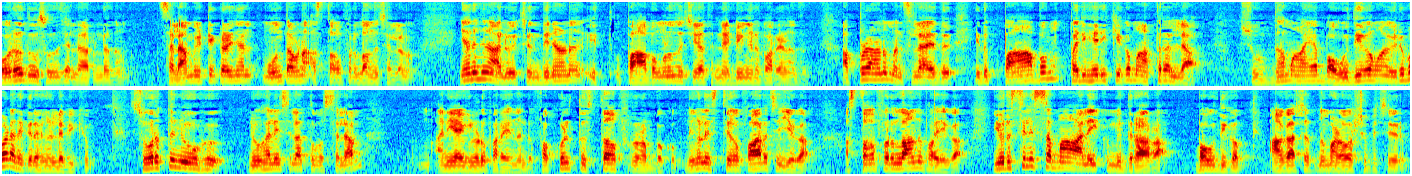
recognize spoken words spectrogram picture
ഓരോ ദിവസവും ചെല്ലാറുണ്ടെന്നാണ്. സലാം വീട്ടിൽ കഴിഞ്ഞാൽ മൂന്ന് തവണ അസ്തഫുറുള്ള എന്ന് ചെല്ലണം. ഞാനിങ്ങനെ ആലോചിച്ചു എന്തിനാണ് പാപങ്ങളൊന്നും ചെയ്യാത്ത നബി ഇങ്ങനെ പറയണത്? അപ്പോഴാണ് മനസ്സിലായത് ഇത് പാപം പരിഹരിക്കുക മാത്രമല്ല ശുദ്ധമായ ഭൗതികമായ ഒരുപാട് അനുഗ്രഹങ്ങൾ ലഭിക്കും. സൂറത്ത് നൂഹ് നൂഹ് അലൈഹി സ്വലാത്തു വസ്സലാം അനുയായികളോട് പറയുന്നുണ്ട് ഫക്കുൽ തുസ്തഫർ റബ്ബക്കും. നിങ്ങൾ ഇസ്തഫാർ ചെയ്യുക അസ്തഗ്ഫിറുല്ലാ എന്ന് പറയുക. യുർസിലി സമാ അലൈക്കും മിദ്രാറ ഭൗതികം ആകാശത്ത് നിന്ന് മഴ വർഷിപ്പിച്ചു തരും.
